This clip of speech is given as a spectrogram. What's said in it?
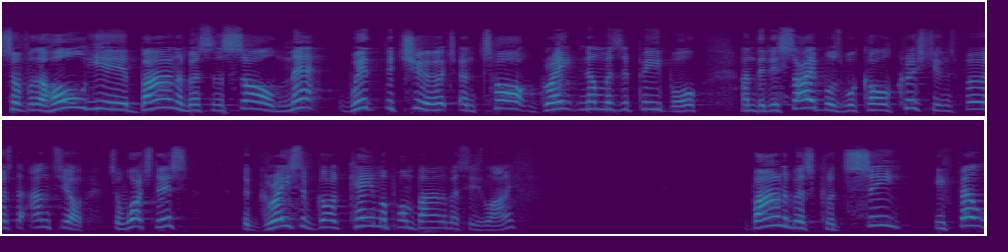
So for the whole year, Barnabas and Saul met with the church and taught great numbers of people, and the disciples were called Christians first at Antioch. So watch this. The grace of God came upon Barnabas' life. Barnabas could see, he felt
